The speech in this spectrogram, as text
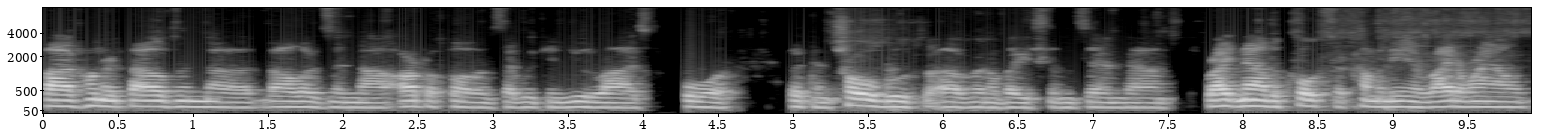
five hundred thousand uh, dollars in ARPA funds that we can utilize for the control booth renovations. And um, right now, the quotes are coming in right around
